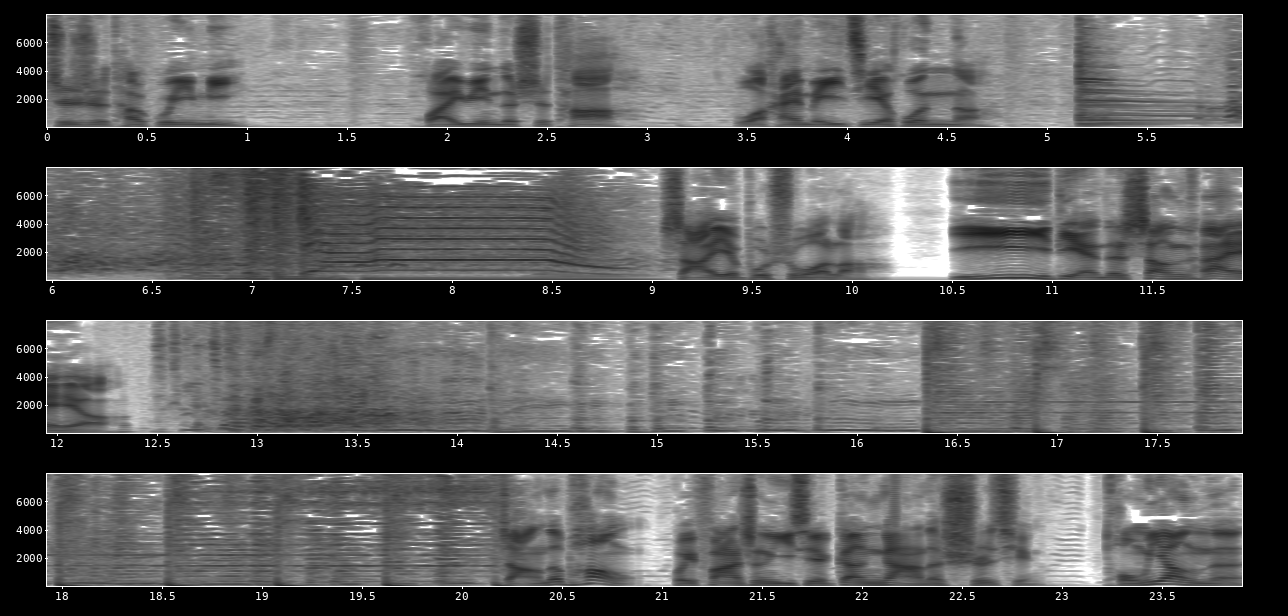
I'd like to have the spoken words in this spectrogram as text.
指指她闺蜜，怀孕的是她，我还没结婚呢，啥也不说了，一亿点的伤害呀！长得胖会发生一些尴尬的事情。同样呢，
